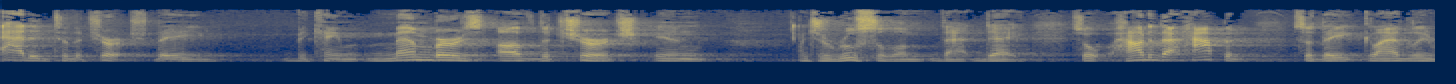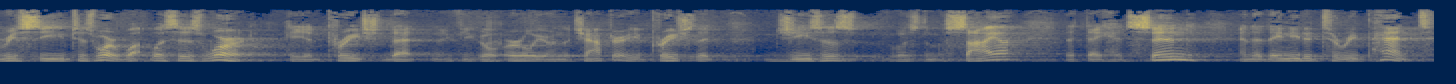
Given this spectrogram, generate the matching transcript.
added to the church they became members of the church in Jerusalem that day so how did that happen so they gladly received his word. What was his word? He had preached that, if you go earlier in the chapter, he preached that Jesus was the Messiah, that they had sinned, and that they needed to repent.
